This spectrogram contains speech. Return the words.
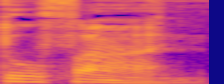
tufan.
